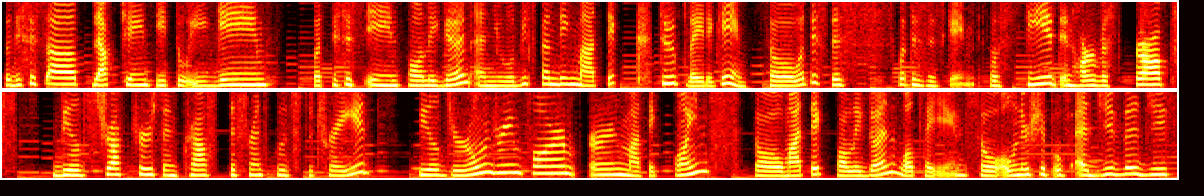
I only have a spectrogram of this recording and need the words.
So this is a blockchain P2E game, but this is in Polygon and you will be spending Matic to play the game. So what is this? What is this game? So seed and harvest crops, build structures and craft different goods to trade, build your own dream farm, earn Matic coins. So Matic Polygon while playing. So ownership of Edgy Veggies,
